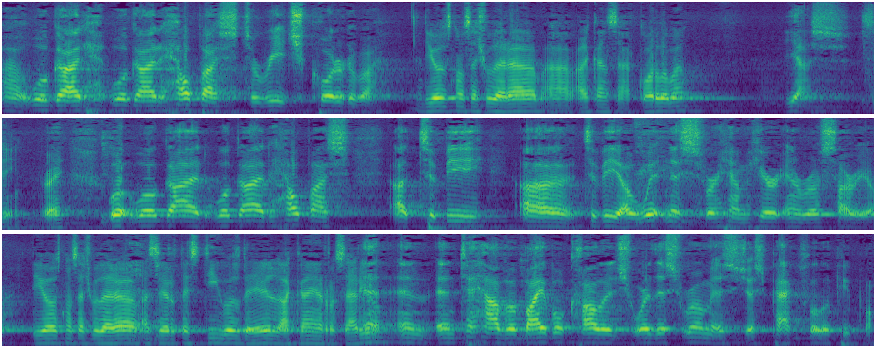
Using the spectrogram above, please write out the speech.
uh, will God will God help us to reach Cordoba? ¿Dios nos ayudará a alcanzar Córdoba? Yes. Sí. Right. Will, will God will God help us uh, to be uh, to be a witness for Him here in Rosario? Dios nos ayudará a ser testigos de Él acá en Rosario and, and, and to have a Bible college where this room is just packed full of people,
